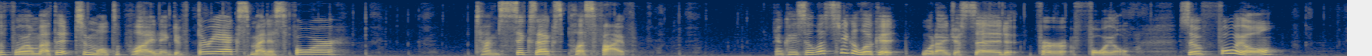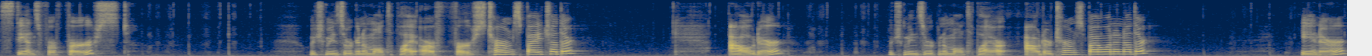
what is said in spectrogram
the FOIL method to multiply negative 3x minus 4 times 6x plus 5. Okay, so let's take a look at what I just said for FOIL. So FOIL stands for first, which means we're going to multiply our first terms by each other. Outer, which means we're going to multiply our outer terms by one another. Inner,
